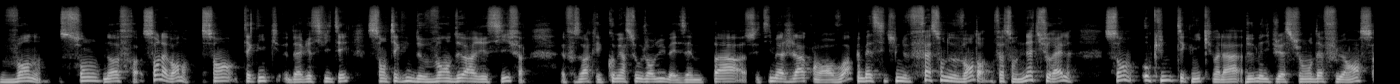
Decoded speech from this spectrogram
vendre son offre sans la vendre, sans technique d'agressivité, sans technique de vendeur agressif. Il faut savoir que les commerciaux aujourd'hui, bah, ils n'aiment pas cette image-là qu'on leur envoie. Bah, c'est une façon de vendre, une façon naturelle, sans aucune technique voilà, de manipulation, d'influence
